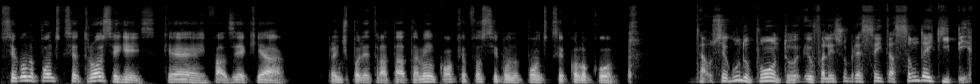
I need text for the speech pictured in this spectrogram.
O segundo ponto que você trouxe, Reis, quer fazer aqui a para a gente poder tratar também, qual que foi o segundo ponto que você colocou? Tá, o segundo ponto, eu falei sobre a aceitação da equipe.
